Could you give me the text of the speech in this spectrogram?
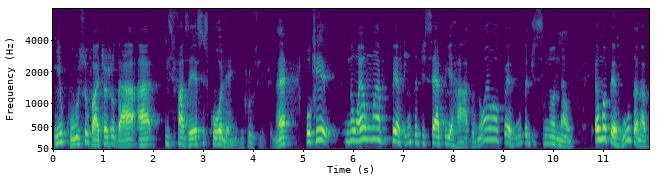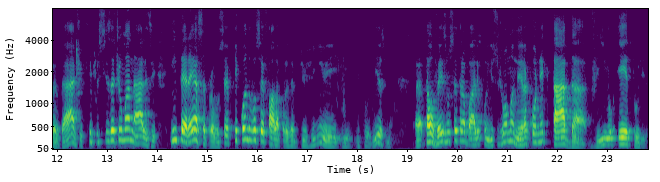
e o curso vai te ajudar a fazer essa escolha, inclusive, né? Porque não é uma pergunta de certo e errado, não é uma pergunta de sim ou não. É uma pergunta, na verdade, que precisa de uma análise. Interessa para você, porque quando você fala, por exemplo, de vinho e, e, e turismo, é, talvez você trabalhe com isso de uma maneira conectada, vinho e turismo,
